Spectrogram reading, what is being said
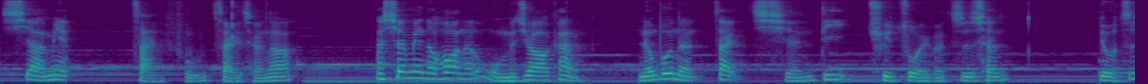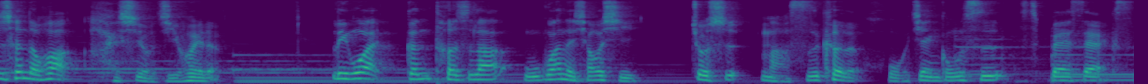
下面载浮载沉啦。那下面的话呢，我们就要看能不能在前低去做一个支撑。有支撑的话，还是有机会的。另外，跟特斯拉无关的消息，就是马斯克的火箭公司 SpaceX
